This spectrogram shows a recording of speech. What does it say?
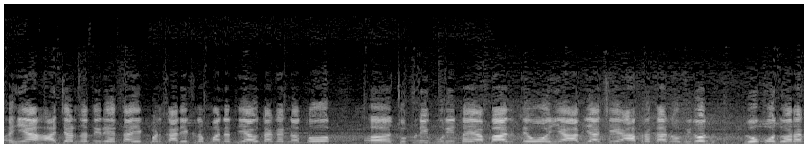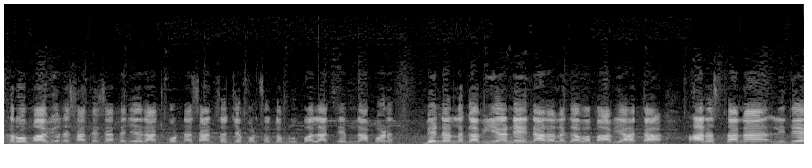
અહીંયા હાજર નથી રહેતા, એક પણ કાર્યક્રમમાં નથી આવતા કે ન તો ચૂંટણી પૂરી થયા બાદ તેઓ અહીંયા આવ્યા છે. આ પ્રકારનો વિરોધ લોકો દ્વારા કરવામાં આવ્યો અને સાથે સાથે જે રાજકોટના સાંસદ છે પરસોત્તમ રૂપાલા, તેમના પણ બેનર લગાવી અને નારા લગાવવામાં આવ્યા હતા. આ રસ્તાના લીધે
